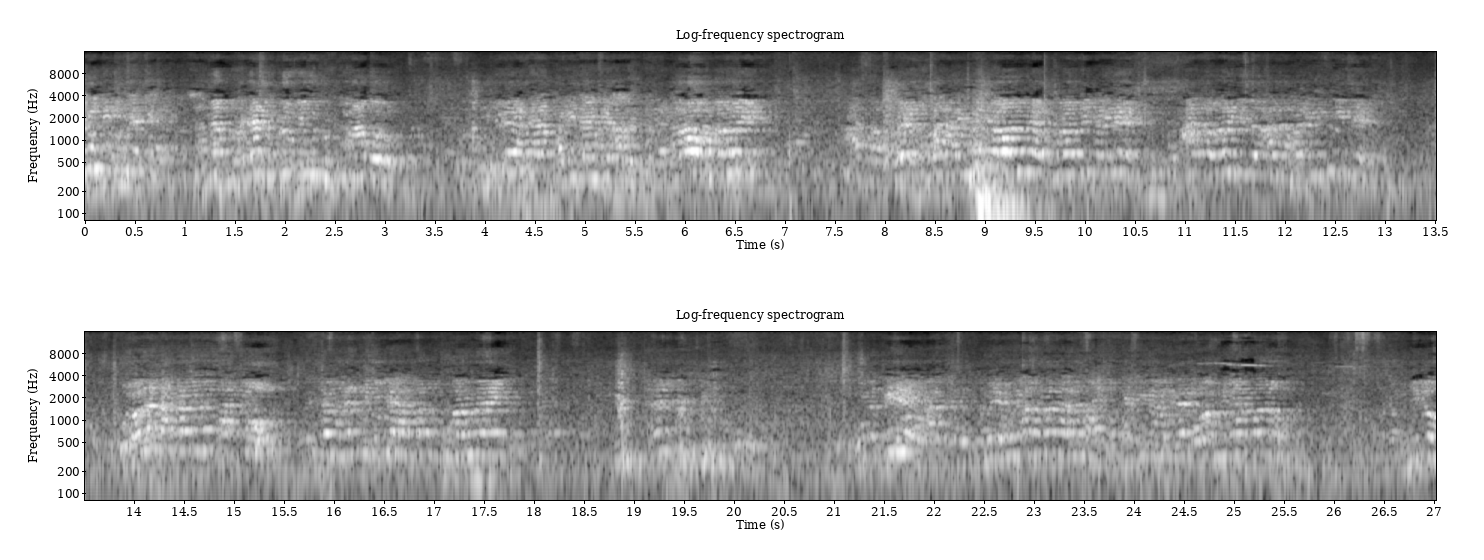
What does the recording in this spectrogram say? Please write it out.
તમે મને રૂબરૂ કીધું છૂટું ના બોલો એ અત્યારે ફરી જાય છે એનો વાંધો નહીં. આ સભ્ય આવીને જવાનું છે, વિરોધી કરીને. આ તમારી રીતે- આ તમારી નીતિ છે. બોલો ને કાકા તમે સાચું. એટલે મને કીધું કે આ બધું પૂછવાનું નહીં. હે? હું નથી. આ તમે એવું ના સમજતા. આ માહિતી ખેંચીને આવીને જવાબ નહીં આપવાનો. સમજી લો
